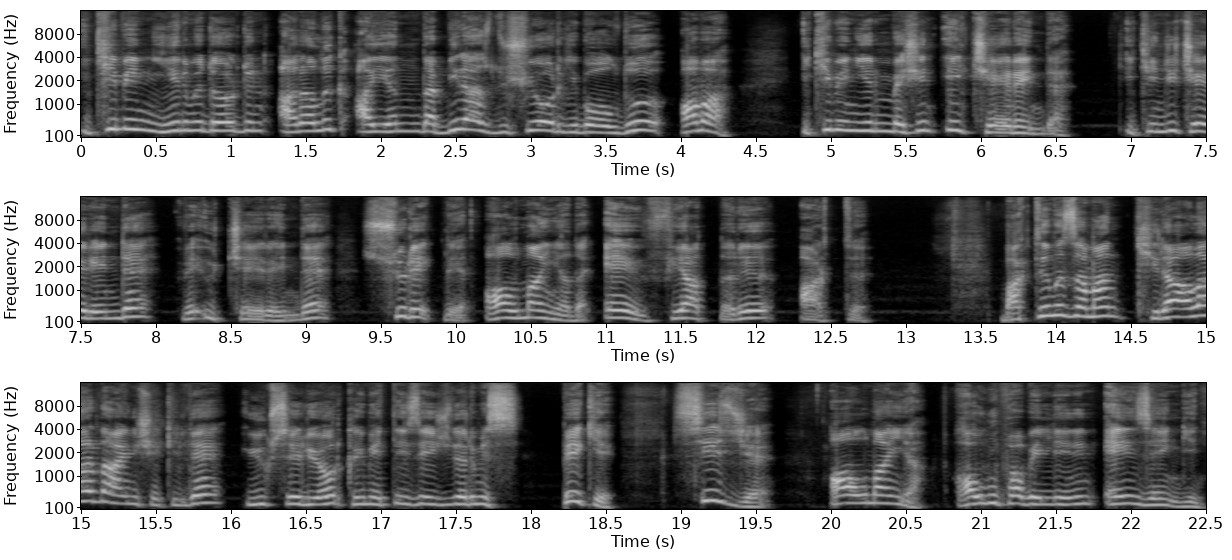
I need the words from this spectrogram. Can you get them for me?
2024'ün Aralık ayında biraz düşüyor gibi oldu ama 2025'in ilk çeyreğinde, ikinci çeyreğinde ve üç çeyreğinde sürekli Almanya'da ev fiyatları arttı. Baktığımız zaman kiralar da aynı şekilde yükseliyor kıymetli izleyicilerimiz. Peki sizce Almanya Avrupa Birliği'nin en zengin,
